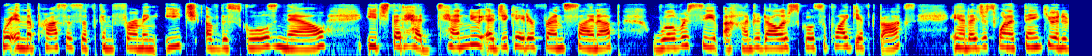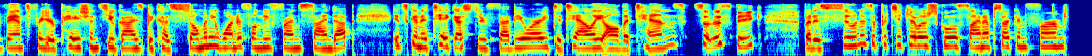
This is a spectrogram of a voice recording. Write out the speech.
We're in the process of confirming each of the schools now. Each that had 10 new educator friends sign up will receive a $100 school supply gift box. And I just want to thank you in advance for your patience, you guys, because so many wonderful new friends signed up. It's going to take us through February to tally all the tens, so to speak. But as soon as a particular school signups are confirmed,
